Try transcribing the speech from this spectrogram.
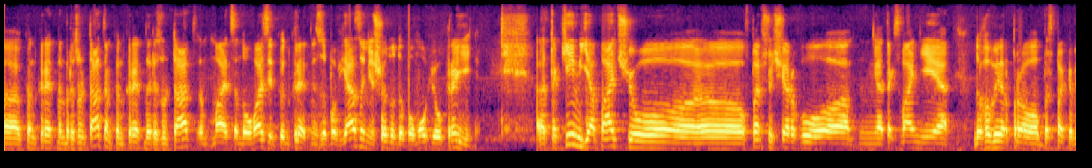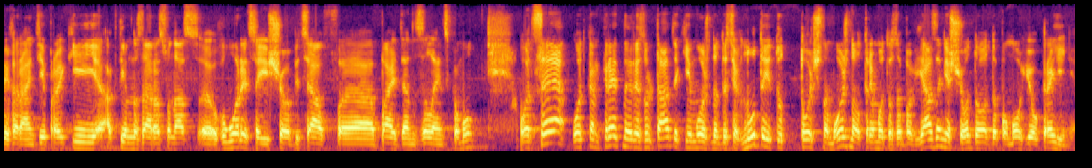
е, конкретним результатом. Конкретний результат мається на увазі конкретні зобов'язання щодо допомоги Україні. Е, Таким я бачу е, в першу чергу так звані договір про безпекові гарантії, про які активно зараз у нас е, говориться, і що обіцяв Байден Зеленському. Оце от конкретний результат, який можна досягнути, і тут точно можна отримати зобов'язання щодо допомоги Україні.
